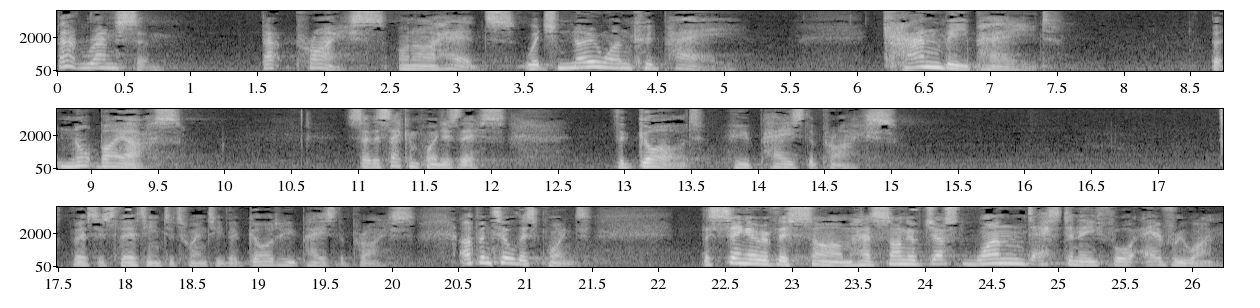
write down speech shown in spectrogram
That ransom that price on our heads, which no one could pay, can be paid, but not by us. So the second point is this the God who pays the price. Verses 13 to 20, the God who pays the price. Up until this point, the singer of this psalm has sung of just one destiny for everyone.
